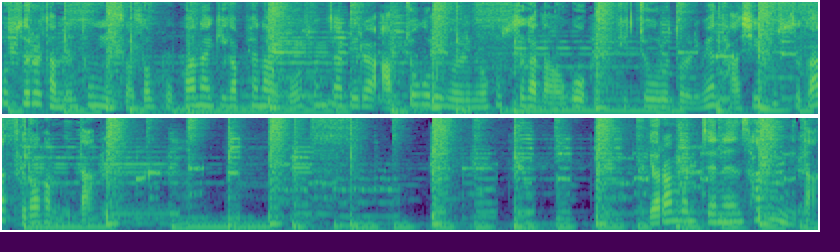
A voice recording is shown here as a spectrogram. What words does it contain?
호스를 담는 통이 있어서 보관하기가 편하고 손잡이를 앞쪽으로 돌리면 호스가 나오고 뒤쪽으로 돌리면 다시 호스가 들어갑니다. 11번째는 삽입니다.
